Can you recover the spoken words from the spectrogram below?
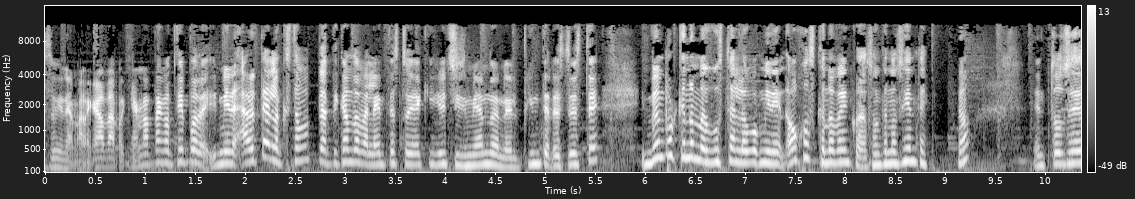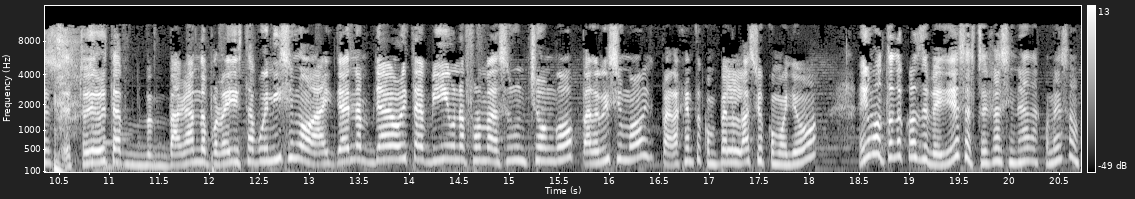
soy una amargada porque no tengo tiempo de... Mira, ahorita lo que estamos platicando, Valente, estoy aquí yo chismeando en el Pinterest este. Y ven por qué no me gusta el logo. Miren, ojos que no ven, corazón que no siente, ¿no? Entonces, estoy ahorita vagando por ahí, está buenísimo. ya, ya ahorita vi una forma de hacer un chongo padrísimo para gente con pelo lacio como yo. Hay un montón de cosas de belleza, estoy fascinada con eso.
